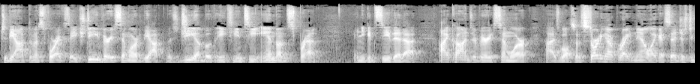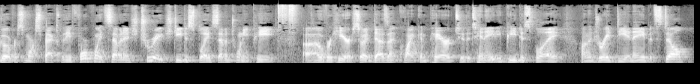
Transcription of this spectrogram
to the Optimus 4X HD, very similar to the Optimus G on both AT&T and on Sprint. And you can see that uh, icons are very similar uh, as well. So starting up right now, like I said, just to go over some more specs with a 4.7 inch True HD display, 720p uh, over here. So it doesn't quite compare to the 1080p display on the Droid DNA, but still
